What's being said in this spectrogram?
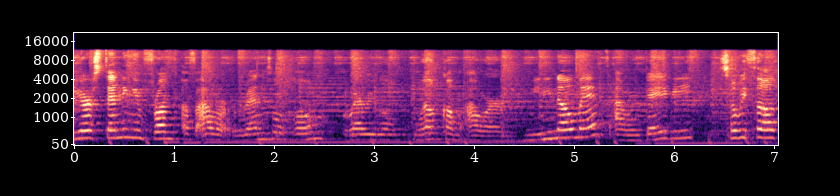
We are standing in front of our rental home where we will welcome our mini nomad, our baby. So we thought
